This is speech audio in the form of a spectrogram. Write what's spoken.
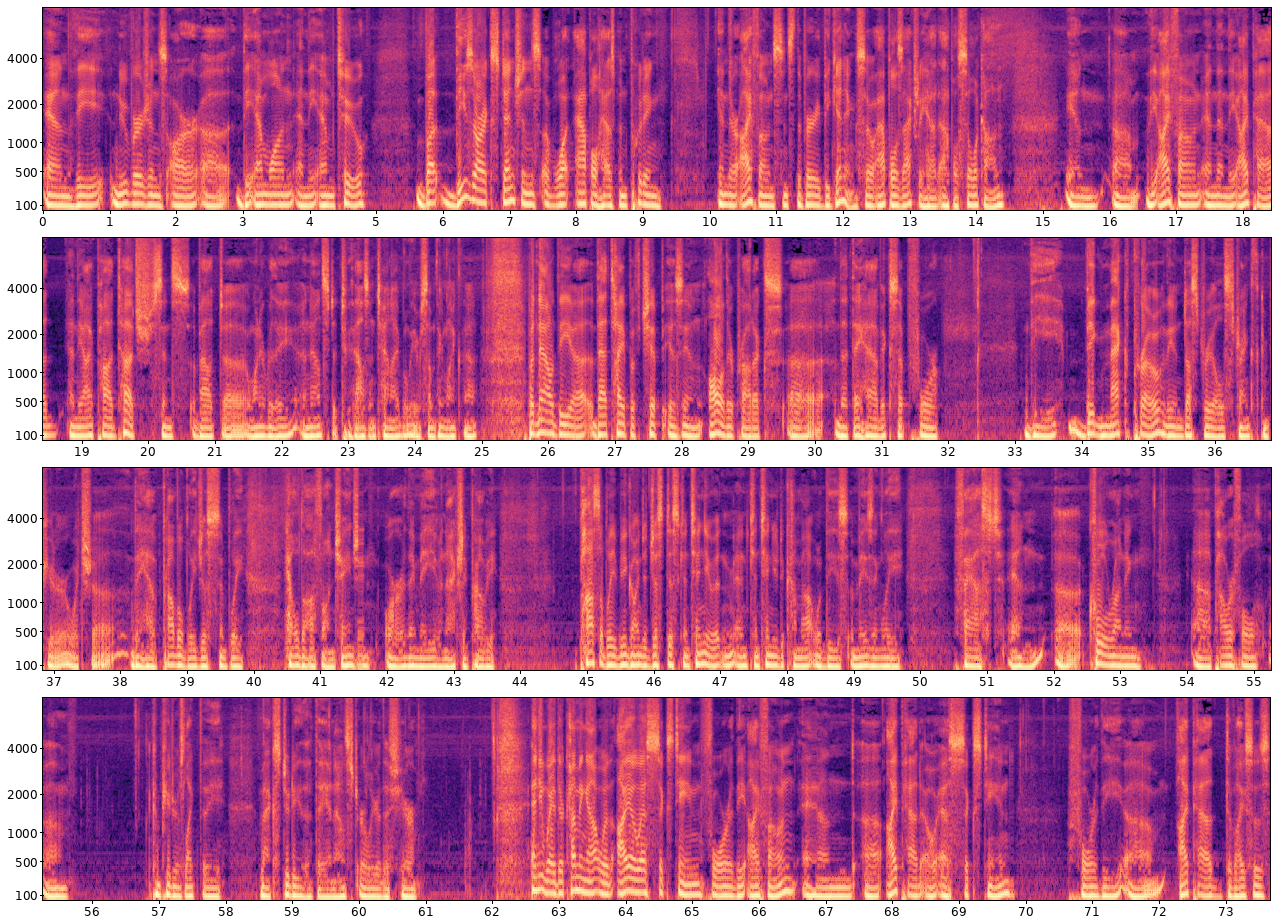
and the new versions are uh, the M1 and the M2. But these are extensions of what Apple has been putting in their iPhones since the very beginning. So Apple has actually had Apple Silicon in um, the iPhone and then the iPad and the iPod Touch since about uh, whenever they announced it, 2010, I believe, or something like that. But now the uh, that type of chip is in all of their products uh, that they have, except for the big Mac Pro, the industrial strength computer, which uh, they have probably just simply held off on changing, or they may even actually probably possibly be going to just discontinue it and, and continue to come out with these amazingly fast and uh, cool running, uh, powerful um, computers like the Mac Studio that they announced earlier this year. Anyway, they're coming out with iOS 16 for the iPhone and uh, iPad OS 16 for the um, iPad devices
